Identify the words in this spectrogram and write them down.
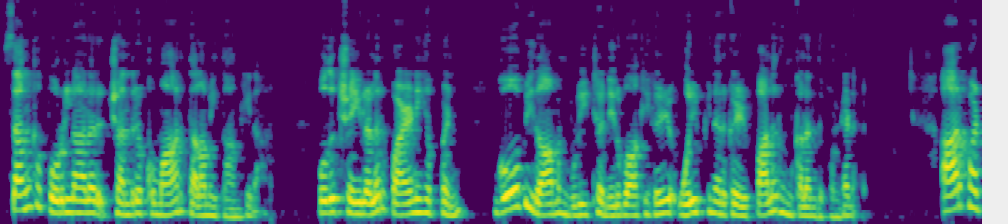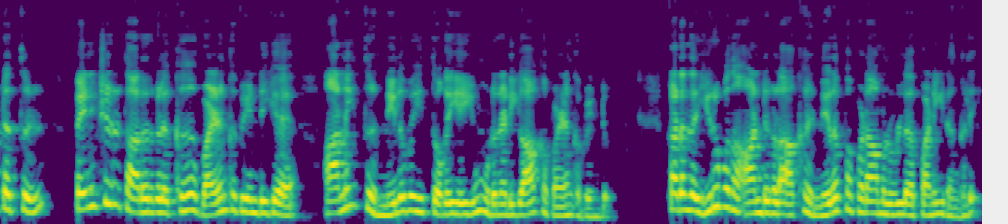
சங்க பொருளாளர் சந்திரகுமார் தலைமை தாங்கினார். பொதுச் செயலாளர் பழனியப்பன் கோபிராமன் உள்ளிட்ட நிர்வாகிகள் உறுப்பினர்கள் பலரும் கலந்து கொண்டனர். ஆர்ப்பாட்டத்தில் பென்ஷன்தாரர்களுக்கு வழங்க வேண்டிய அனைத்து நிலுவைத் தொகையையும் உடனடியாக வழங்க வேண்டும். கடந்த இருபது ஆண்டுகளாக நிரப்பப்படாமல் உள்ள பணியிடங்களை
